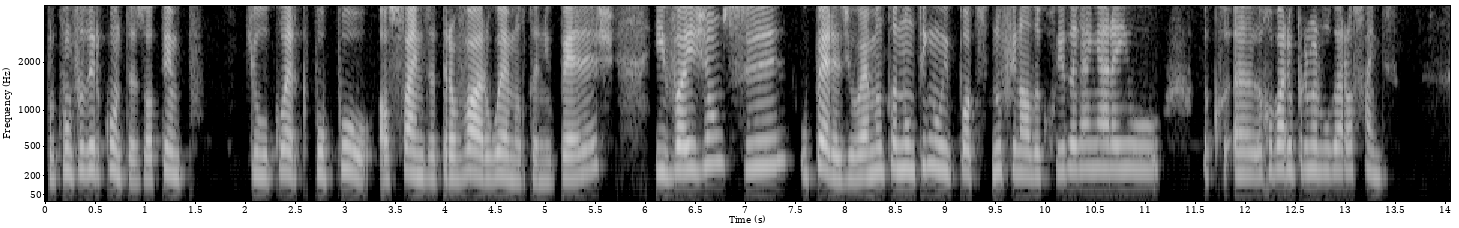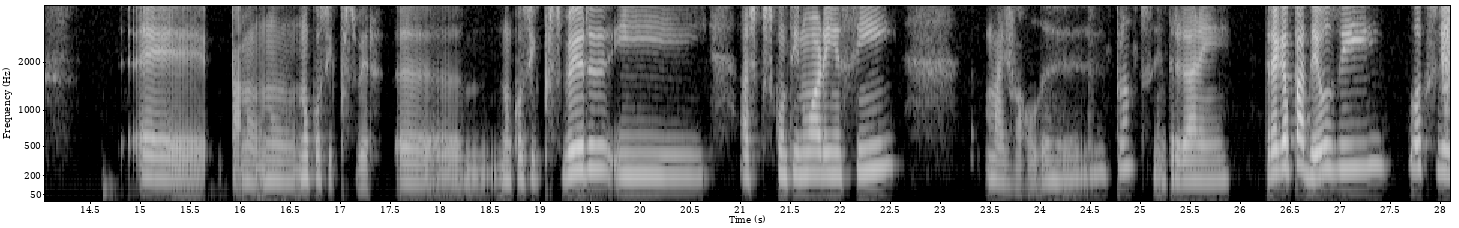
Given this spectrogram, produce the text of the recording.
porque vão fazer contas ao tempo que o Leclerc poupou ao Sainz a travar o Hamilton e o Pérez e vejam se o Pérez e o Hamilton não tinham hipótese no final da corrida ganharem o a, a roubar o primeiro lugar ao Sainz. É, pá, não, não, não consigo perceber. Uh, não consigo perceber e acho que se continuarem assim, mais vale, uh, pronto, entregarem, entrega para Deus e logo se vê.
